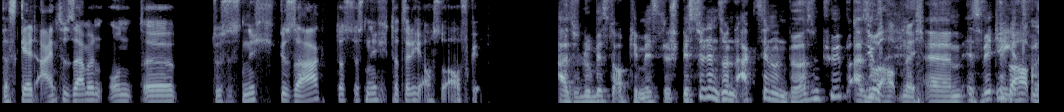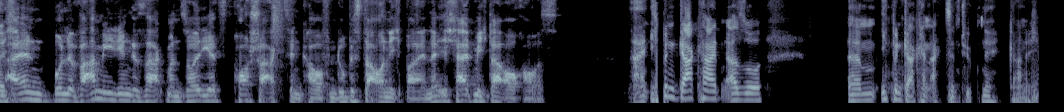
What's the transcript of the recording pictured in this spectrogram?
das Geld einzusammeln. Und äh, das ist nicht gesagt, dass es nicht tatsächlich auch so aufgeht. Also du bist optimistisch. Bist du denn so ein Aktien- und Börsentyp? Also überhaupt nicht. Ähm, es wird ja jetzt von nicht. allen Boulevardmedien gesagt, man soll jetzt Porsche-Aktien kaufen. Du bist da auch nicht bei, ne? Ich halte mich da auch aus. Nein, ich bin gar kein, also Ähm, ich bin gar kein Aktientyp, nee, gar nicht.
